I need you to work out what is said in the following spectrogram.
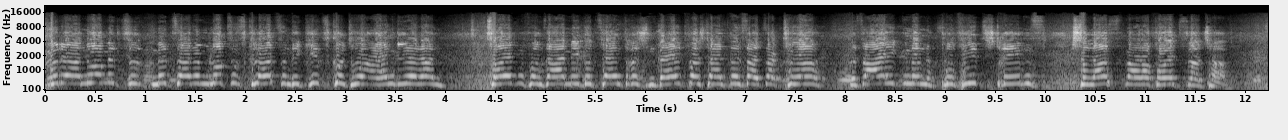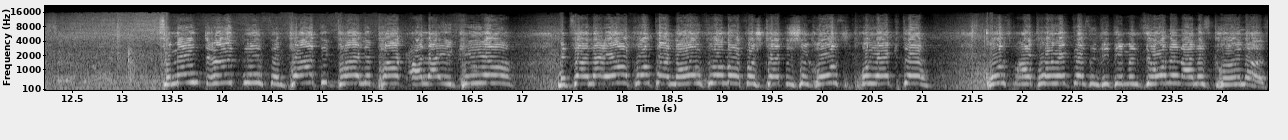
würde er nur mit, mit seinem Luxusklotz in die Kiezkultur eingliedern, zeugen von seinem egozentrischen Weltverständnis als Akteur des eigenen Profitstrebens zu Lasten einer Volkswirtschaft. Zementödnis im Fertigteilepark à la Ikea mit seiner städtische Großprojekte. Großbauprojekte sind die Dimensionen eines Gröners.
